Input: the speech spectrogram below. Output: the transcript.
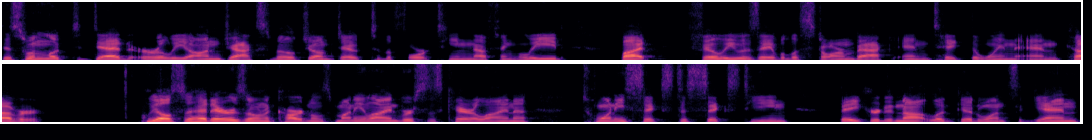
This one looked dead early on. Jacksonville jumped out to the 14 nothing lead, but Philly was able to storm back and take the win and cover. We also had Arizona Cardinals money line versus Carolina 26 to 16. Baker did not look good once again.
